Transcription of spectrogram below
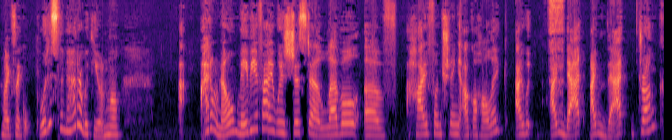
Mike's like, what is the matter with you? And well, I, I don't know. Maybe if I was just a level of high functioning alcoholic, I would. I'm that. I'm that drunk.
